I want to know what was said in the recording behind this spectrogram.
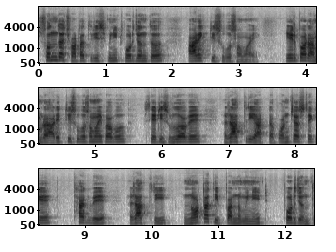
সন্ধ্যা ছটা তিরিশ মিনিট পর্যন্ত আরেকটি শুভ সময়। এরপর আমরা আরেকটি শুভ সময় পাব, সেটি শুরু হবে রাত্রি আটটা পঞ্চাশ থেকে, থাকবে রাত্রি নটা তিপ্পান্ন মিনিট পর্যন্ত।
